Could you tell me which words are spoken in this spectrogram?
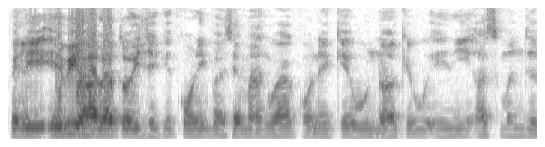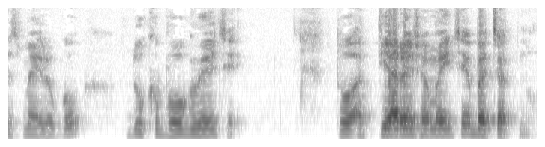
પેલી એવી હાલત હોય છે કે કોની પાસે માંગવા, કોને કેવું, ન કેવું, એની અસમંજસમાં એ લોકો દુઃખ ભોગવે છે. તો અત્યારે સમય છે બચતનો.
